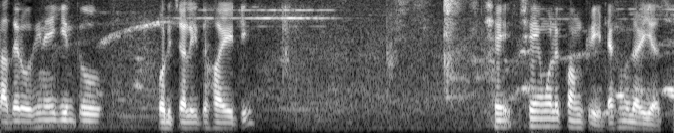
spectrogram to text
তাদের অধীনেই কিন্তু পরিচালিত হয় এটি। সেই সেই আমলে কংক্রিট এখনও দাঁড়িয়ে আছে।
